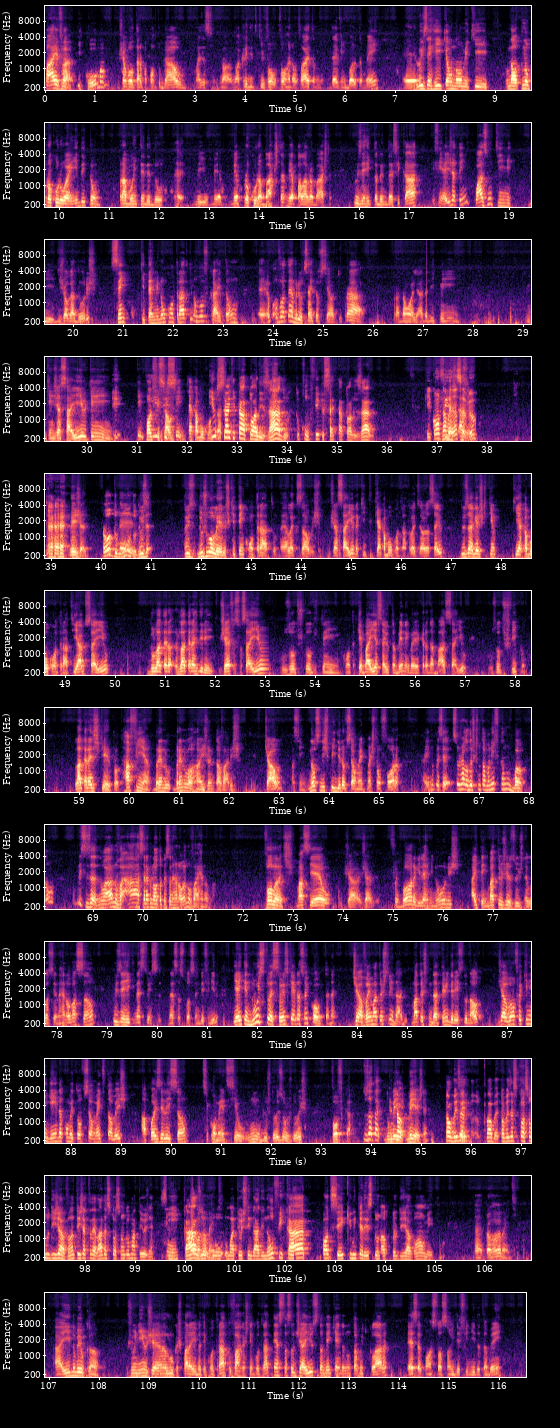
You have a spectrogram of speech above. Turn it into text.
Paiva e Coma já voltaram para Portugal, mas assim, não, não acredito que vão, vão, renovar, então devem ir embora também. É, Luiz Henrique é um nome que o Náutico não procurou ainda, então, para bom entendedor, é, meio, meia, meia procura basta, meia palavra basta. Luiz Henrique também não deve ficar. Enfim, aí já tem quase um time de, de jogadores sem que terminou um contrato que não vão ficar. Então, é, eu vou até abrir o site oficial aqui para dar uma olhada de quem, de quem já saiu e quem, e, quem pode e ficar, quem, quem, acabou o contrato. E o site está atualizado? Tu confia que o site está atualizado? Que confiança, não, mas, assim, viu? É, veja. Todo é, mundo. Dos, dos, dos, goleiros que tem contrato, é, Alex Alves já saiu, né? Que, que acabou o contrato, Alex Alves já saiu. Dos zagueiros que, tinham, que acabou o contrato, Iago saiu do lateral, laterais direito. Jefferson saiu, os outros todos têm conta, que é Bahia saiu também, né? Bahia que era da base, saiu. Os outros ficam. Laterais esquerdo, pronto. Rafinha, Breno, Breno Lohan e Júnior Tavares. Tchau. Assim, não se despediram oficialmente, mas estão fora. Aí não precisa. São jogadores que não estavam nem ficando no banco. Então, não precisa. Não, ah, não vai. Ah, será que o Náutico está pensando em renovar? Não vai renovar. Volante, Maciel já, já foi embora, Guilherme Nunes. Aí tem Matheus Jesus negociando a renovação Luiz Henrique nessa, nessa situação indefinida. E aí tem duas situações que ainda são incógnitas, né? Javan e Matheus Trindade. Matheus Trindade tem o endereço do Náutico. Javan foi que ninguém ainda comentou oficialmente, talvez após a eleição se comente se um dos dois ou os dois vão ficar. Dos ataques do meia, meias, né? Talvez a, Cláudio, talvez a situação do Djavan esteja atrelada à situação do Matheus, né? Sim. Caso o, o Matheus Trindade não ficar, pode ser que o interesse do Náutico pelo Djavan aumente. É, provavelmente. Aí no meio campo, Juninho, Jean, Lucas Paraíba tem contrato, Vargas tem contrato. Tem a situação de Jailson também, que ainda não está muito clara. Essa é com a situação indefinida também.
